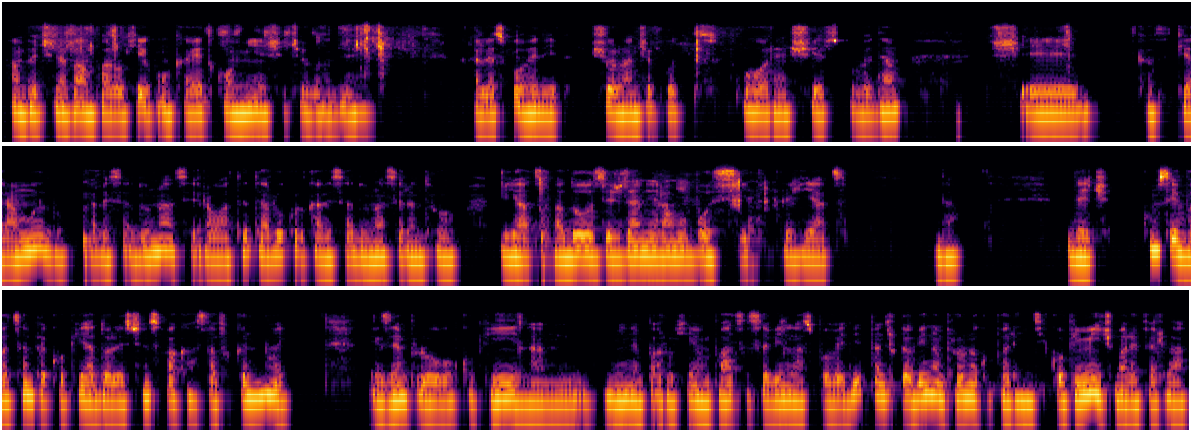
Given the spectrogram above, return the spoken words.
Am pe cineva în parohie cu un caiet cu o mie și ceva de pe care le-a spovedit. Și eu la început ore în șir spovedeam și că era mâlul care se adunase, erau atâtea lucruri care se adunaseră într-o viață. La 20 de ani eram obosit de viață. Da? Deci, Cum să învățăm pe copiii adolescenți să facă asta făcând noi? De exemplu, copiii la mine în parohie învață să vin la spovedit pentru că vin împreună cu părinții. Copii mici, mă refer la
